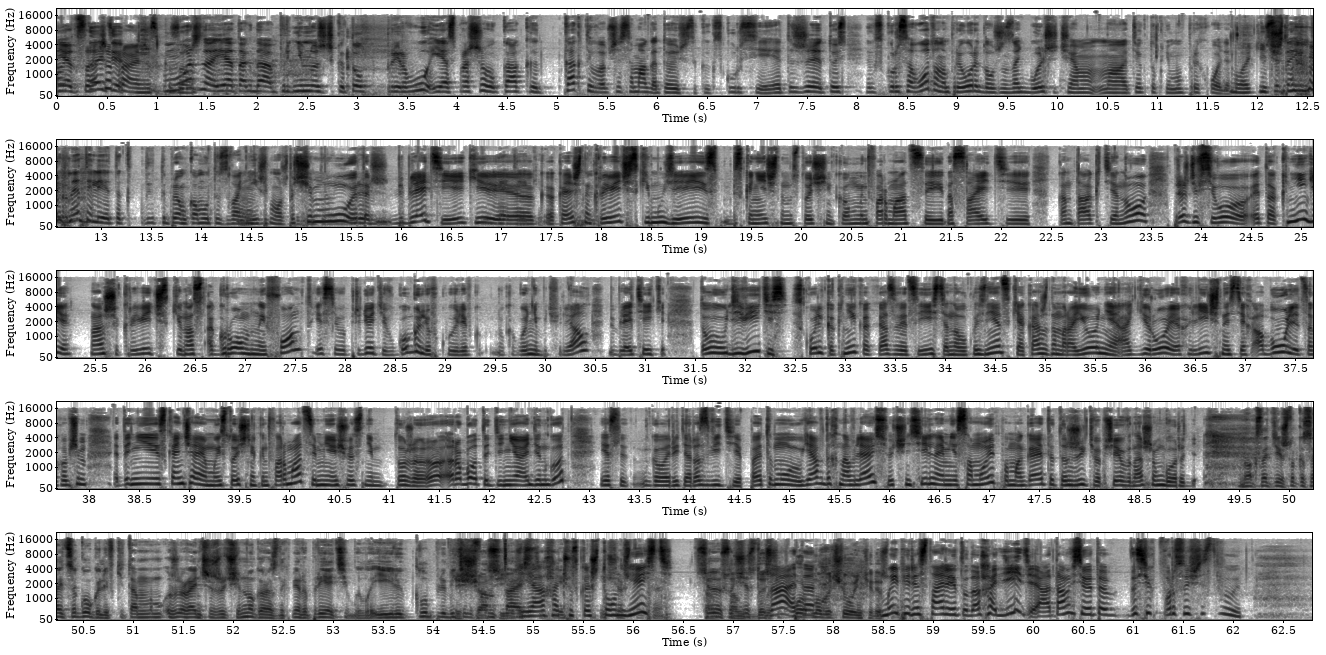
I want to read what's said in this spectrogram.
Нет, Саша правильно сказал. Можно я тогда немножечко топ прерву, и я спрошу, как, как ты вообще сама готовишься к экскурсии? Это же, то есть экскурсовод, он априори должен знать больше, чем а, те, кто к нему приходит. Логично. То есть это интернет или это ты, ты прям кому-то звонишь, может? Почему? Это библиотеки, Библиотеки. э, конечно, Краеведческий музей с бесконечным источником информации на сайте, ВКонтакте. Но прежде всего это книги наши краеведческие. У нас огромный фонд. Если вы придете в Гоголевку или в ну, какой-нибудь филиал библиотеки, то вы удивитесь, сколько книг, оказывается, есть о Новокузнецке, о каждом районе, о героях, личностях, об улицах. В общем, это нескончаемый источник информации. Мне еще с ним тоже работать и не один год, если говорить о развитии. Поэтому я вдохновляюсь очень сильно, и мне самой помогает это жить вообще в нашем городе. Ну, а, кстати, что касается Гоголевки, там раньше же очень много разных мероприятий было. И клуб любителей есть. фантастики. Я хочу сказать, что Еще он что-то. есть. Все Там- там существует. До Да, сих пор это много чего интересного. Мы перестали туда ходить, а там все это до сих пор существует.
